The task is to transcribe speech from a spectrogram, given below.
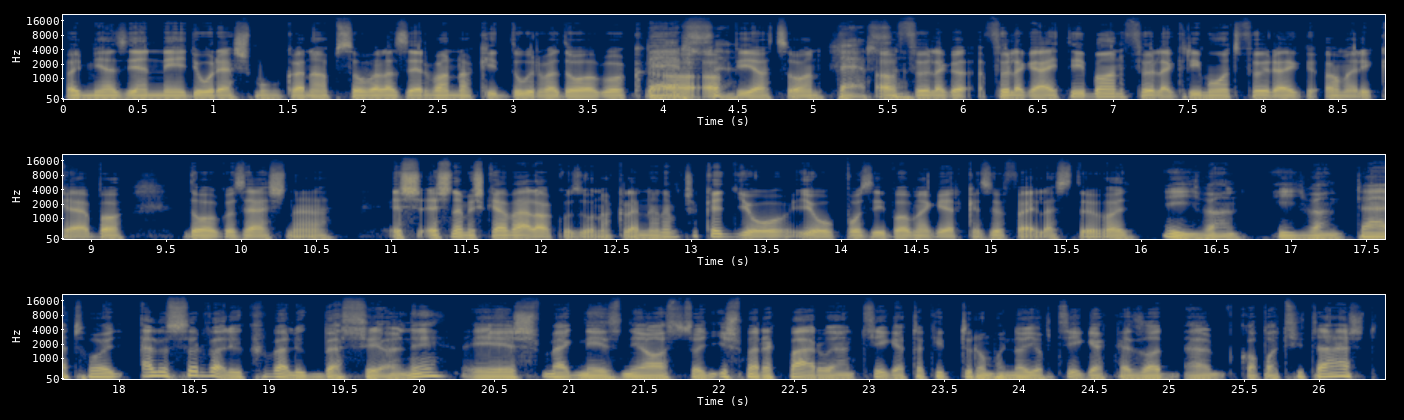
vagy mi az ilyen négy órás munkanap, szóval azért vannak itt durva dolgok a, a piacon. Persze. A, főleg, a, főleg IT-ban, főleg remote, főleg Amerikába dolgozásnál. És, és nem is kell vállalkozónak lenni, nem csak egy jó, jó poziba megérkező fejlesztő vagy. Így van. Így van. Tehát, hogy először velük, velük beszélni, és megnézni azt, hogy ismerek pár olyan céget, akit tudom, hogy nagyobb cégekhez ad el kapacitást,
